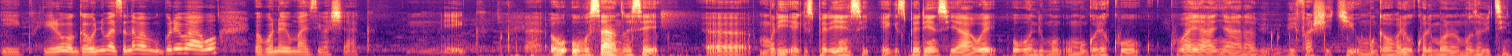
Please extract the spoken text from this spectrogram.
Yego. Rero abagabo nibaza n'abagore babo babona ayo mazi bashaka. Yego. U- ubusanzwe se eh, muri experience experience yawe ubundi mu- umugore ku- kuba yanyara bi- bifasha iki umugabo bari gukora imibonano mpuzabitsina?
